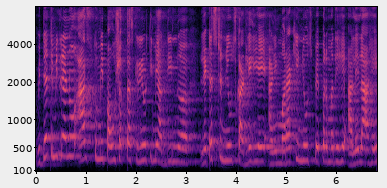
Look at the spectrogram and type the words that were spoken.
विद्यार्थी मित्रांनो आज तुम्ही पाहू शकता स्क्रीनवरती मी अगदी लेटेस्ट न्यूज काढलेली आहे आणि मराठी न्यूज पेपरमध्ये हे आलेलं आहे.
